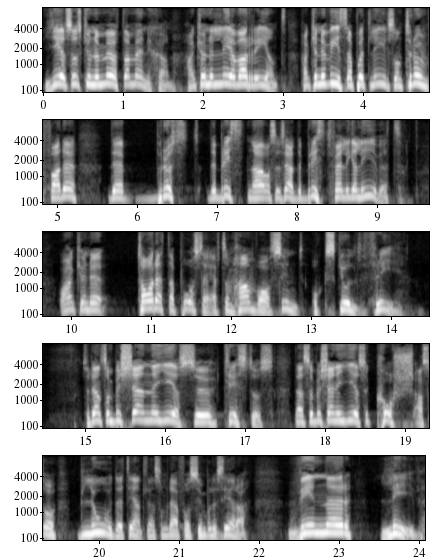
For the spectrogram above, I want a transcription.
Jesus kunde möta människan. Han kunde leva rent. Han kunde visa på ett liv som trumfade det, brust, det, bristna, vad ska säga, det bristfälliga livet. Och han kunde ta detta på sig eftersom han var synd och skuldfri. Så den som bekänner Jesu Kristus, den som bekänner Jesu kors, alltså blodet egentligen som det här får symbolisera, vinner liv.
